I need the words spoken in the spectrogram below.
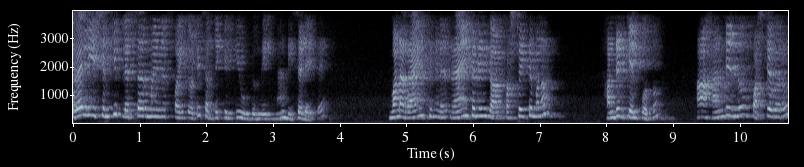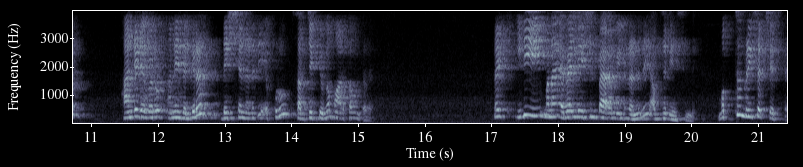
ఎవాల్యుయేషన్కి ప్లస్ ఆర్ మైనస్ ఫైవ్ తోటి సబ్జెక్టివిటీ ఉంటుంది అని డిసైడ్ అయితే మన ర్యాంక్ ర్యాంక్ అనేది కాదు. ఫస్ట్ అయితే మనం హండ్రెడ్కి వెళ్ళిపోతాం. ఆ హండ్రెడ్లో ఫస్ట్ ఎవరు? హండ్రెడ్ ఎవరు అనే దగ్గర డెసిషన్ అనేది ఎప్పుడు సబ్జెక్టివ్గా మారుతూ ఉంటుంది. రైట్ ఇది మన ఎవాల్యుయేషన్ పారామీటర్ అనేది అబ్జర్వ్ చేసింది. మొత్తం రీసెర్చ్ చేస్తే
